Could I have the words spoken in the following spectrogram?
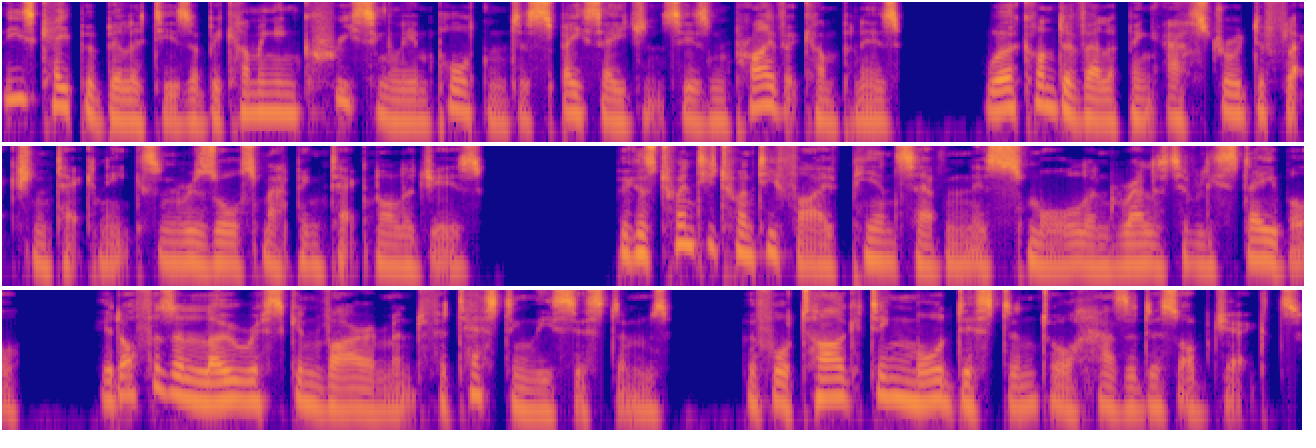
These capabilities are becoming increasingly important as space agencies and private companies work on developing asteroid deflection techniques and resource mapping technologies. Because 2025 PN7 is small and relatively stable, it offers a low risk environment for testing these systems before targeting more distant or hazardous objects.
